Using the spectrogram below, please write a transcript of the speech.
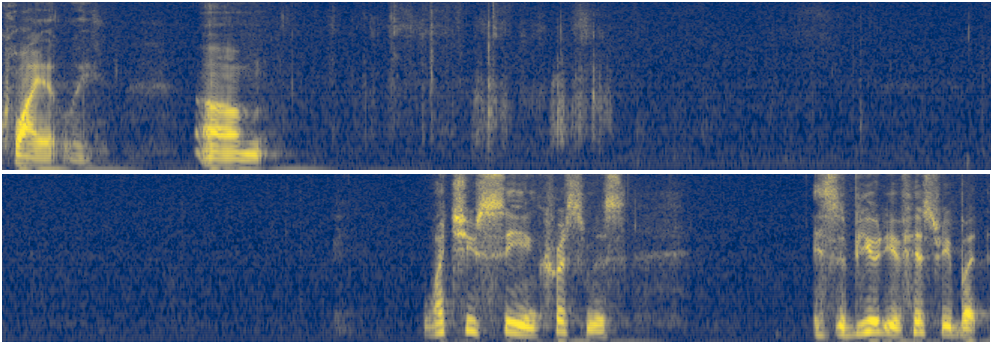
quietly. Um, what you see in Christmas is the beauty of history, but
